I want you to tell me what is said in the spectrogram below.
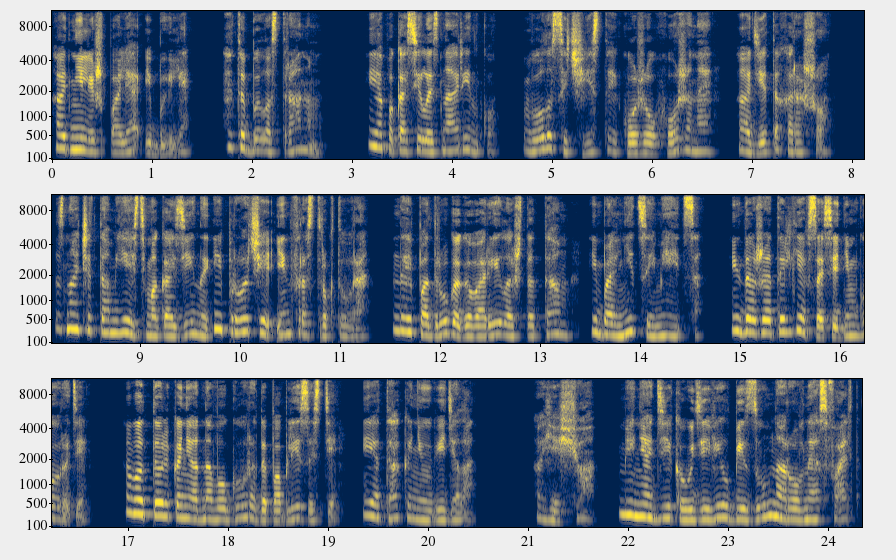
одни лишь поля и были. Это было странным. Я покосилась на Аринку. Волосы чистые, кожа ухоженная, одета хорошо. Значит, там есть магазины и прочая инфраструктура. Да и подруга говорила, что там и больница имеется, и даже ателье в соседнем городе. Вот только ни одного города поблизости я так и не увидела. А еще меня дико удивил безумно ровный асфальт.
